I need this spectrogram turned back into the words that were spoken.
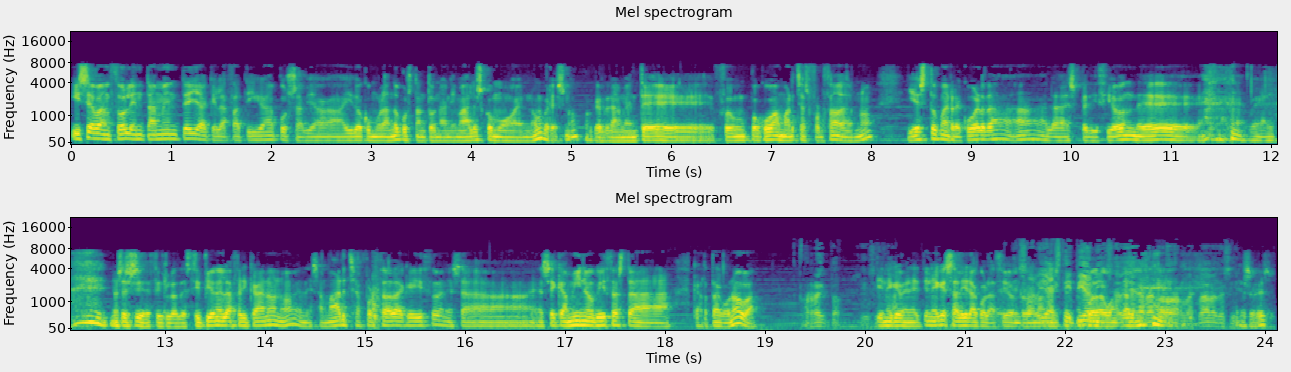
y se avanzó lentamente ya que la fatiga pues había ido acumulando pues tanto en animales como en hombres, ¿no? Porque realmente fue un poco a marchas forzadas, ¿no? Y esto me recuerda a la expedición de no sé si decirlo, de Escipión el africano, ¿no? En esa marcha forzada que hizo, en esa, ese camino que hizo hasta Cartago Nova. Correcto. tiene, que, tiene que salir a colación. Sabía Escipión y sabía que claro que sí. Eso es.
